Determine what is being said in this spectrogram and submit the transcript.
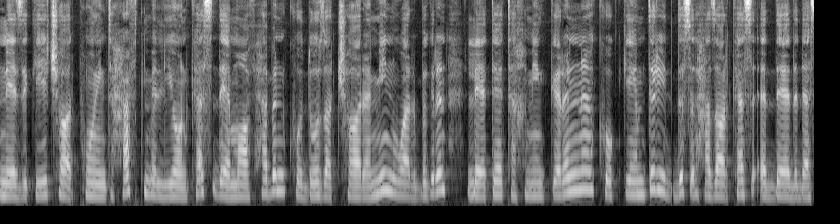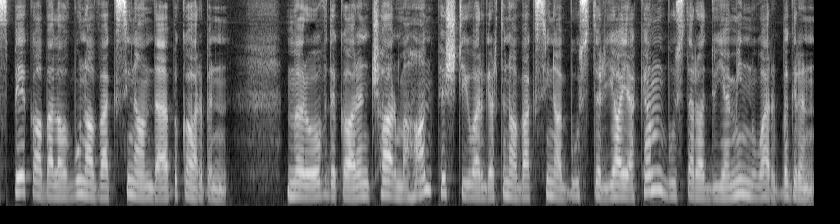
نزدیکی 4.7 میلیون کس ده ماف هبن کو دوزا چارمین ور بگرن لیته تخمین کرن کو کمتری دست هزار کس مروف دکارن چار مهان پشتی ورگرتنا وکسینا بوستر یا یکم بوستر دویمین ور بگرن.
